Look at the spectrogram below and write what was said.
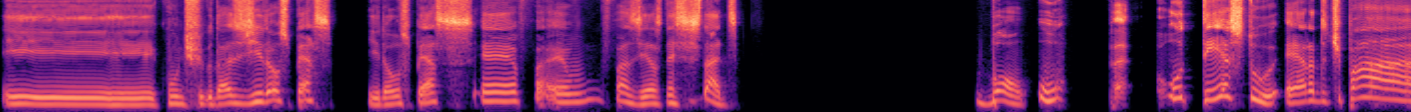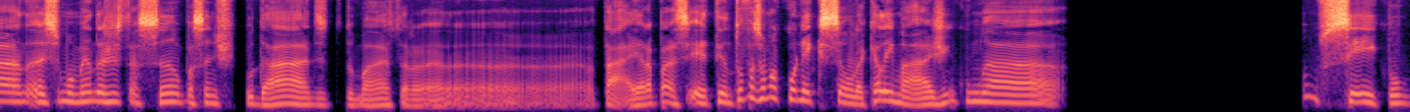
e com dificuldades de ir aos pés. Ir aos pés é, é fazer as necessidades. Bom, o, o texto era do tipo, ah, nesse momento da gestação, passando dificuldades e tudo mais. Tá, era pra, tentou fazer uma conexão daquela imagem com a. Não sei, com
